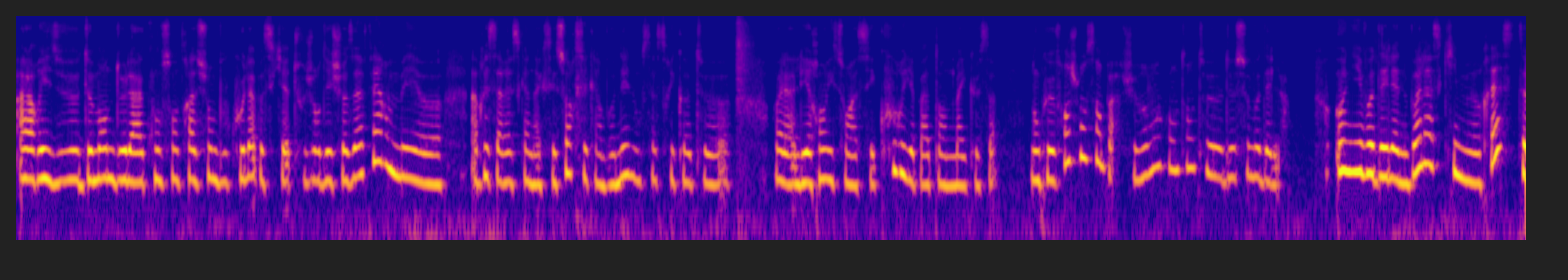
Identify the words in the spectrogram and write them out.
Alors il demande de la concentration beaucoup là parce qu'il y a toujours des choses à faire, mais euh, après ça reste qu'un accessoire, c'est qu'un bonnet, donc ça se tricote. Euh, voilà, les rangs ils sont assez courts, il n'y a pas tant de mailles que ça. Donc franchement sympa, je suis vraiment contente de ce modèle là. Au niveau des laines, voilà ce qui me reste.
